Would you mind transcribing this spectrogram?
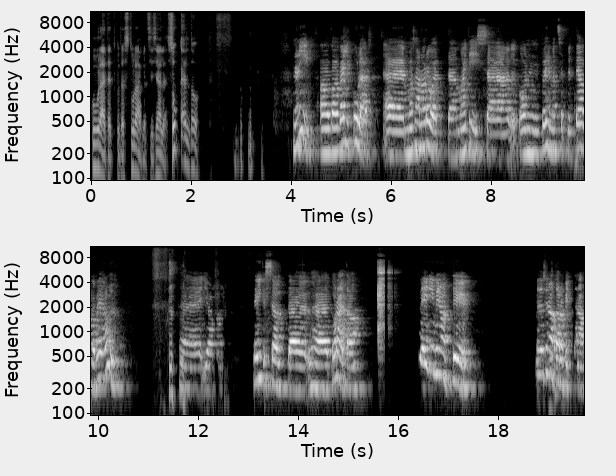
kuuled, et kuidas tulevad, siis jälle sukeldu Nonii, aga kallid kuulajad, äh, ma saan aru, et äh, Madis äh, on põhimõtteliselt nüüd peaga vee all ja leidis sealt ühe toreda veiniminuti. mida sina tarbid täna?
